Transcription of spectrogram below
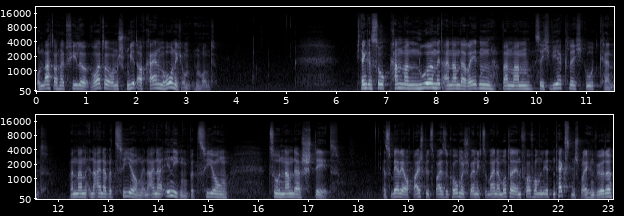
und macht auch nicht viele Worte und schmiert auch keinem Honig um den Mund. Ich denke, so kann man nur miteinander reden, wenn man sich wirklich gut kennt, wenn man in einer Beziehung, in einer innigen Beziehung zueinander steht. Es wäre ja auch beispielsweise komisch, wenn ich zu meiner Mutter in vorformulierten Texten sprechen würde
